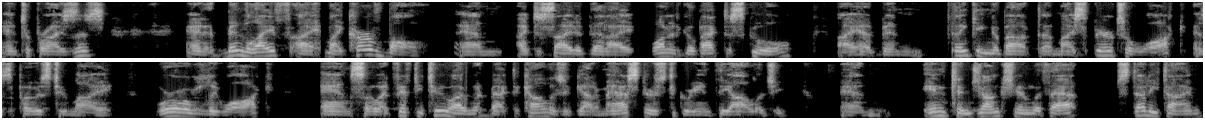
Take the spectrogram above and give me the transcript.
enterprises. And at midlife, I my curveball, and I decided that I wanted to go back to school. I had been thinking about uh, my spiritual walk as opposed to my worldly walk. And so at 52, I went back to college and got a master's degree in theology. And in conjunction with that study time,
